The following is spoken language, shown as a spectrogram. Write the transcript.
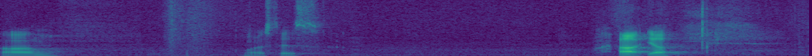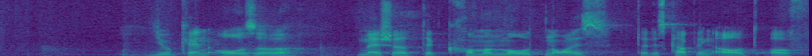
Um, what is this? Ah, yeah. You can also measure the common mode noise that is coupling out of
